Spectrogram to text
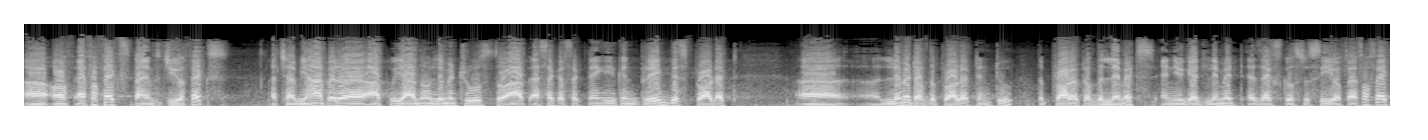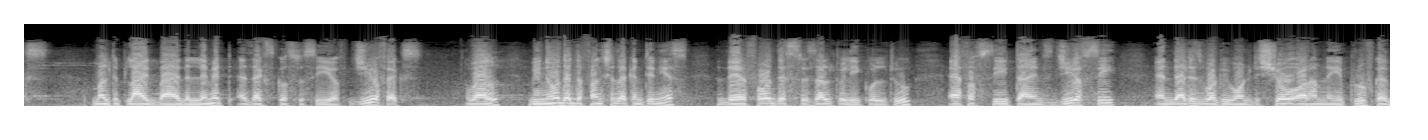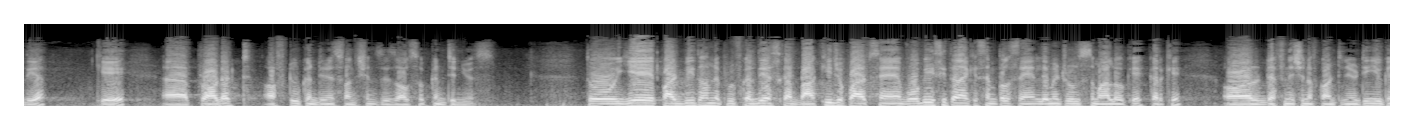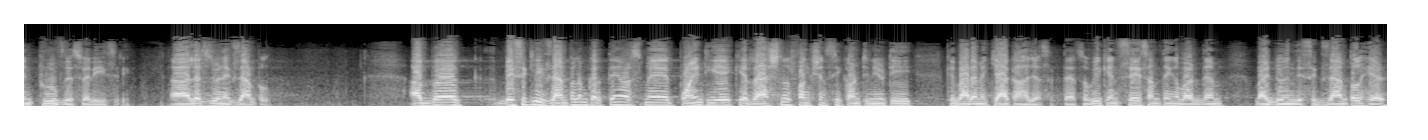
of f of x times g of x اچھا اب یہاں پر آپ کو یاد ہوں لمٹ رولس تو آپ ایسا کر سکتے ہیں کہ you can break this product limit of the product and to product of the limits multiplied by the لز goes g of S well we know the function یہ پروو کر دیا کہوڈکٹ of two continuous functions also continuous تو یہ part بھی تو ہم نے پروف کر دیا اس کا باقی جو پارٹس ہیں وہ بھی اسی طرح کے سمپلس ہیں لمٹ رول استعمال ہو کے کر کے اور definition of continuity you can prove this very easily let's do an example اب بیسکلی uh, اگزامپل ہم کرتے ہیں اور اس میں پوائنٹ یہ کہ ریشنل فنکشن کی کانٹینیوٹی کے بارے میں کیا کہا جا سکتا ہے so we can see something about them by doing this example here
